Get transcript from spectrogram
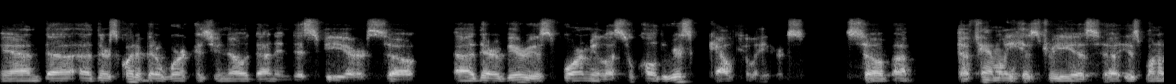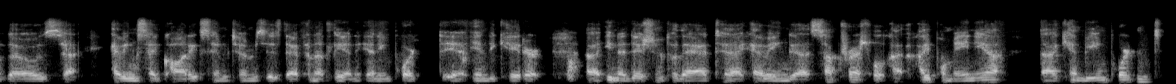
And uh, uh, there's quite a bit of work, as you know, done in this sphere. So uh, there are various formulas, so called risk calculators. So, uh, family history is is one of those. Uh, having psychotic symptoms is definitely an, an important uh, indicator. Uh, in addition to that, having subthreshold hypomania can be important.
